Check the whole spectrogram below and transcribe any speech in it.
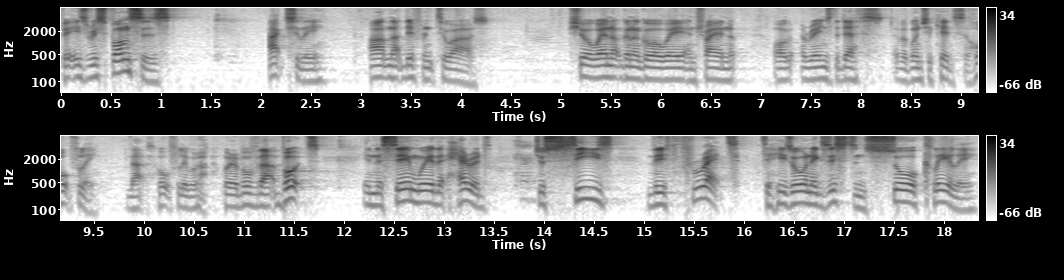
But his responses actually aren't that different to ours. Sure, we're not going to go away and try and arrange the deaths of a bunch of kids. So hopefully, that, hopefully we're, we're above that. But in the same way that Herod just sees the threat to his own existence so clearly,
